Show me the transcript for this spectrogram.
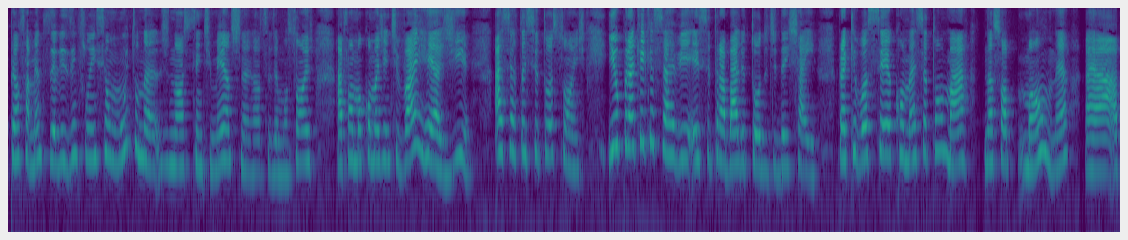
pensamentos, eles influenciam muito nos nossos sentimentos, nas nossas emoções, a forma como a gente vai reagir a certas situações. E para que, que serve esse trabalho todo de deixar aí? Para que você comece a tomar na sua mão, né, a-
